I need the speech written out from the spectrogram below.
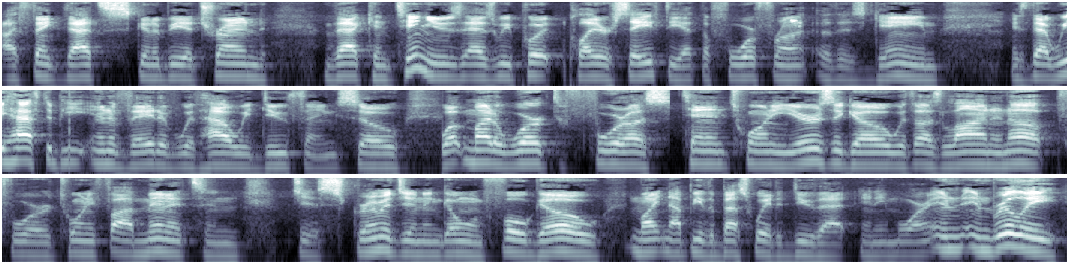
I think that's going to be a trend that continues as we put player safety at the forefront of this game is that we have to be innovative with how we do things. So, what might have worked for us 10, 20 years ago with us lining up for 25 minutes and just scrimmaging and going full go might not be the best way to do that anymore. And, and really,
